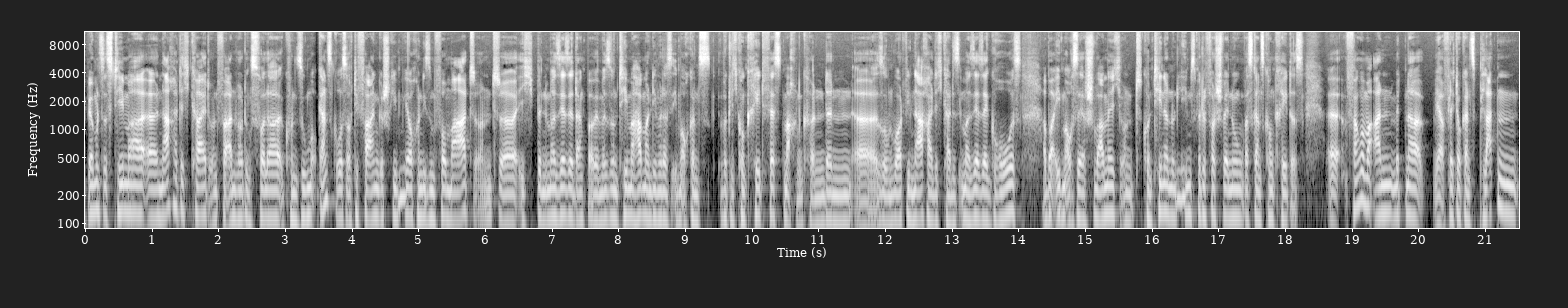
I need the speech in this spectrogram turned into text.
Wir haben uns das Thema äh, Nachhaltigkeit und verantwortungsvoller Konsum ganz groß auf die Fahnen geschrieben, hier auch in diesem Format. Und äh, ich bin immer sehr, sehr dankbar, wenn wir so ein Thema haben, an dem wir das eben auch ganz wirklich konkret festmachen können. Denn äh, so ein Wort wie Nachhaltigkeit ist immer sehr, sehr groß, aber eben auch sehr schwammig und Containern und Lebensmittelverschwendung was ganz Konkretes. Äh, fangen wir mal an mit einer, ja, vielleicht auch ganz platten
